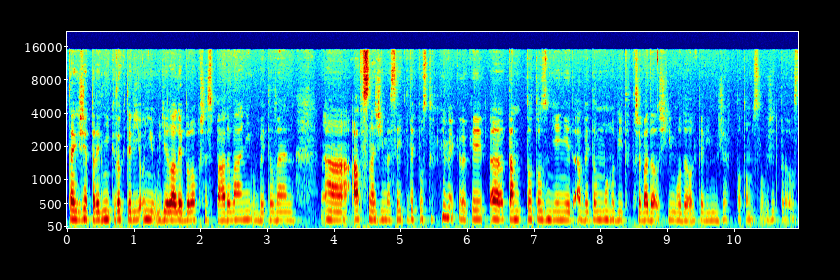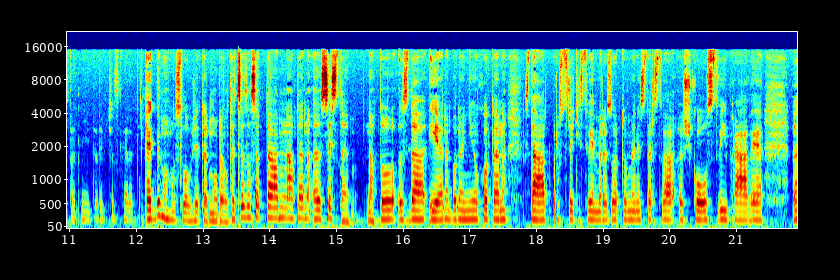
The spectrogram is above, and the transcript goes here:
Takže první krok, který oni udělali, bylo přespádování ubytoven a, a snažíme se jít tedy postupnými kroky a, tam toto změnit, aby to mohl být třeba další model, který může potom sloužit pro ostatní tady v České republice. Jak by mohl sloužit ten model? Teď se zase ptám na ten uh, systém, na to, zda je nebo není ochoten stát prostřednictvím rezortu ministerstva školství právě uh,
